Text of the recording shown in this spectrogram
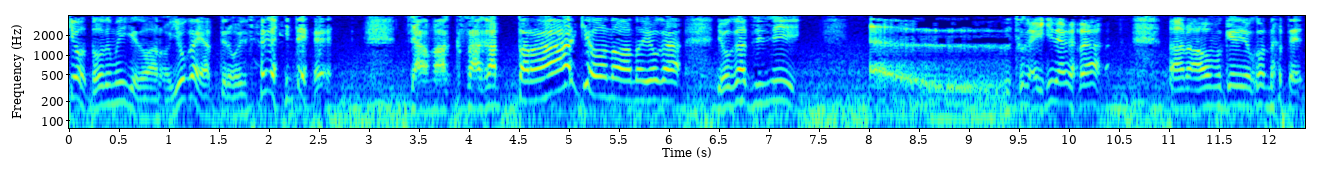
今日どうでもいいけど、あの、ヨガやってるおじさんがいて、邪魔くさかったな今日のあのヨガ、ヨガじじい。うーとか言いながら、あの、仰向けに横になって、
